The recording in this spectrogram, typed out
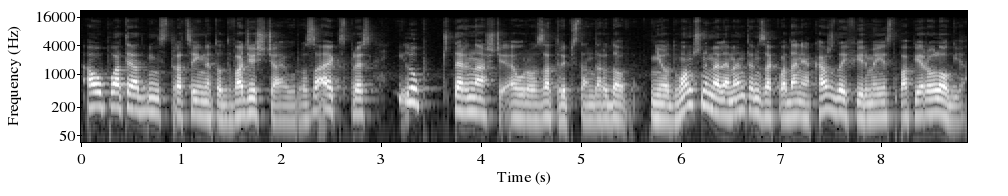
a opłaty administracyjne to 20 euro za ekspres lub 14 euro za tryb standardowy. Nieodłącznym elementem zakładania każdej firmy jest papierologia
